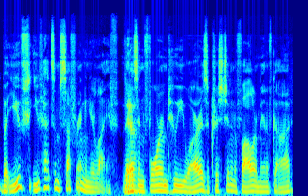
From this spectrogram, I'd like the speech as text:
but you've you've had some suffering in your life that Yeah. has informed who you are as a Christian and a follower, man of God.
